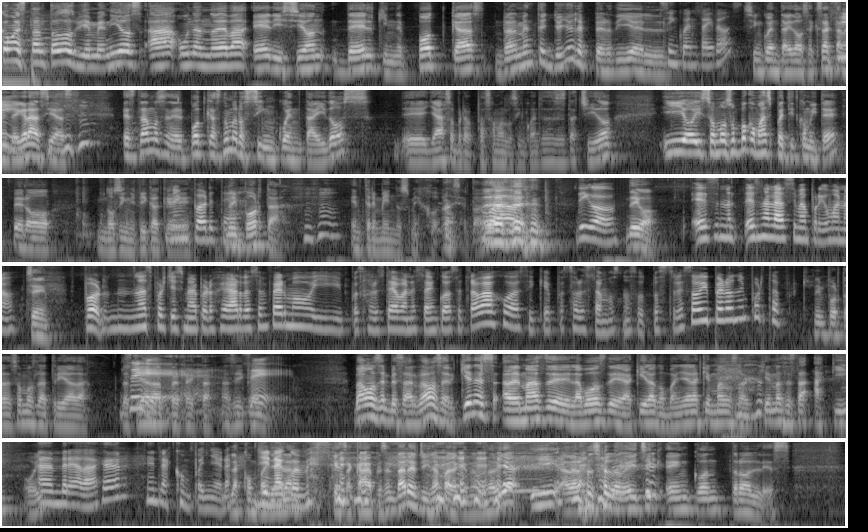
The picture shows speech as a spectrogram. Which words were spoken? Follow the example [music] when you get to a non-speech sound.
Cómo están todos? Bienvenidos a una nueva edición del Kine Podcast. Realmente yo ya le perdí el... ¿52? 52, exactamente, Sí. gracias. [laughs] Estamos en el podcast número 52. eh, ya sobrepasamos los 50, eso está chido. Y hoy somos un poco más petit comité, pero no significa que... No importa. No importa. [laughs] Entre menos mejor. ¿no es cierto? Wow. [laughs] Digo, Digo, es una, es una lástima porque, bueno, sí. Por, no es por chismear, pero Gerardo está enfermo y pues Jorge Esteban está en cosas de trabajo, así que pues solo estamos nosotros tres hoy, pero no importa porque... No importa, somos la triada. La Sí, triada perfecta. Así que... Sí. Vamos a empezar, vamos a ver. ¿Quién es, además de la voz de aquí, la compañera, quién más, [laughs] quién más está aquí hoy? Andrea Dager. La compañera. La compañera Gina Gómez. que se acaba de presentar es Gina, para que no lo sabía. Y [laughs] Abraham Soloveitchik en controles.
